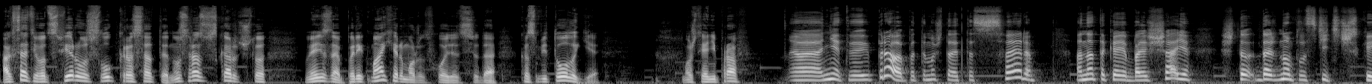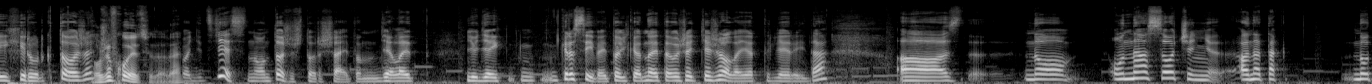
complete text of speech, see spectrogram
А, кстати, вот сфера услуг красоты. Ну, сразу скажут, что, ну, я не знаю, парикмахеры, может, входят сюда, косметологи. Может, я не прав? Э, Нет, вы правы, потому что эта сфера, она такая большая, что даже, ну, пластический хирург тоже Тоже входят сюда, да? ходит здесь, но он тоже что решает? Он делает людей м, красивые, только, но это уже тяжелая артиллерия, да? А, но у нас очень, она так, ну,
